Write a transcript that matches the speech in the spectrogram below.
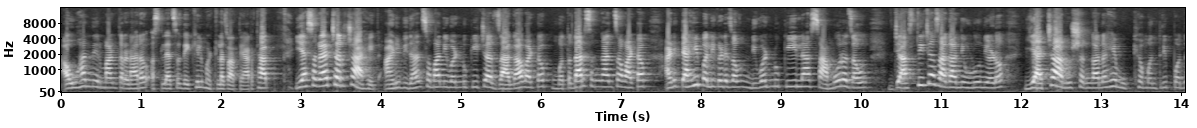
आव्हान निर्माण करणारं असल्याचं देखील म्हटलं जाते अर्थात या सगळ्या चर्चा आहेत आणि विधानसभा निवडणुकीच्या जागा वाटप मतदारसंघांचं वाटप आणि त्याही पलीकडे जाऊन निवडणुकीला सामोरं जाऊन जास्तीच्या जागा निवडून येणं याच्या अनुषंगानं हे मुख्यमंत्री पद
